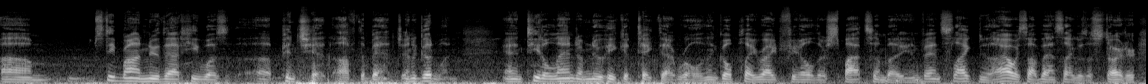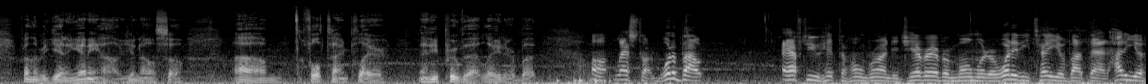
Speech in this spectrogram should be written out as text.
um, Steve Braun knew that he was a pinch hit off the bench and a good one. And Tito Landrum knew he could take that role and then go play right field or spot somebody. And Van Slyke knew that. I always thought Van Slyke was a starter from the beginning, anyhow, you know, so um, full time player. And he proved that later. But uh, last thought what about after you hit the home run? Did you ever have a moment, or what did he tell you about that? How do you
